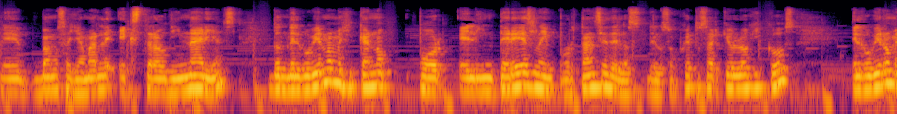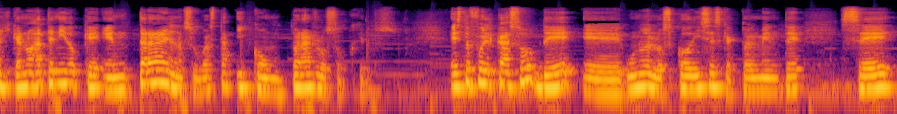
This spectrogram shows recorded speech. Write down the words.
eh, vamos a llamarle extraordinarias, donde el gobierno mexicano por el interés, la importancia de los, de los objetos arqueológicos, el gobierno mexicano ha tenido que entrar en la subasta y comprar los objetos. Este fue el caso de eh, uno de los códices que actualmente se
